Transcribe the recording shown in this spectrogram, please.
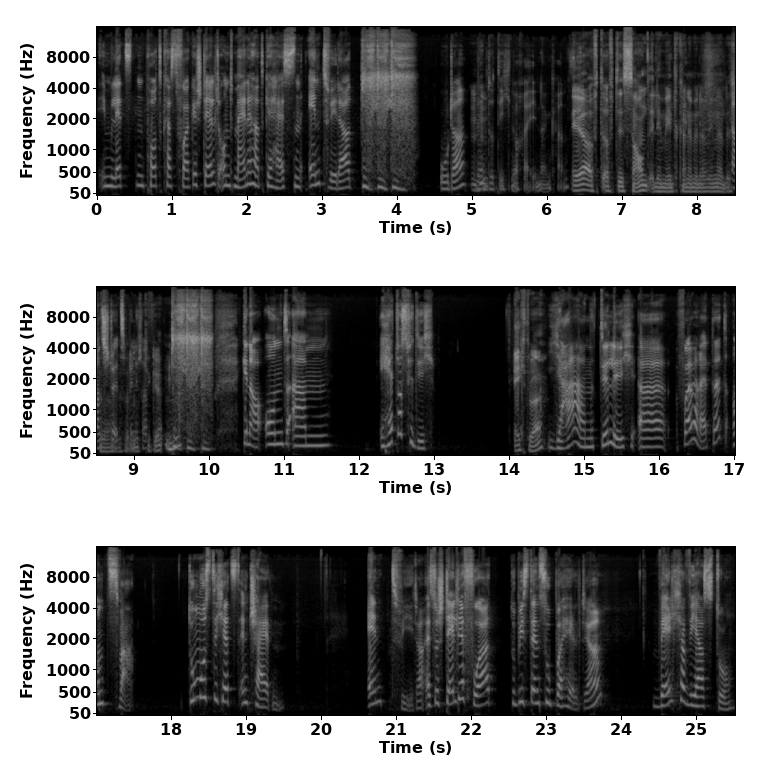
im letzten Podcast vorgestellt und meine hat geheißen entweder oder, wenn du dich noch erinnern kannst. Ja, auf, auf das Soundelement kann ich mich noch erinnern. Das Ganz war, stolz bin ich lustig, ja. Genau, und ähm, ich hätte was für dich. Echt, wahr? Ja, natürlich. Äh, vorbereitet. Und zwar, du musst dich jetzt entscheiden. Entweder, also stell dir vor, du bist ein Superheld, ja? Welcher wärst du?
